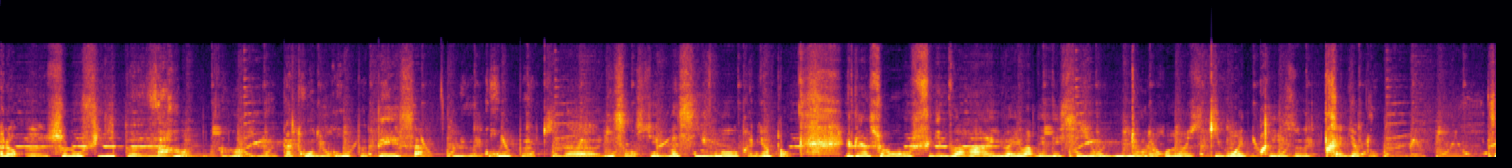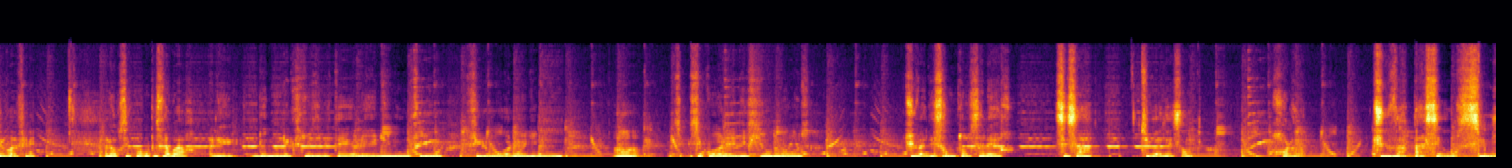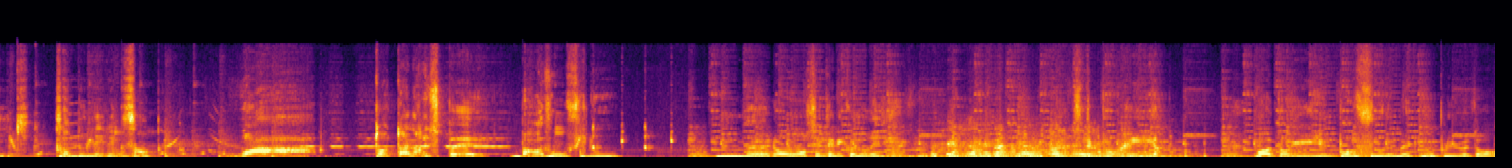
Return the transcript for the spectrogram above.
Alors, euh, selon Philippe Varin, hein, le patron du groupe PSA, le groupe qui va licencier massivement très bientôt, eh bien, selon Philippe Varin, il va y avoir des décisions douloureuses qui vont être prises très bientôt. C'est vrai, Philippe? Alors, c'est quoi? On peut savoir? Allez, donne-nous l'exclusivité. Allez, dis-nous, Philou, Philou, allez, dis-nous. Hein? C'est quoi les décisions douloureuses? Tu vas descendre ton salaire. C'est ça? Tu vas descendre? Oh là tu vas passer au SMIC pour donner l'exemple. Waouh Total respect Bravo, Filou Mais non, c'était des conneries. c'était pour rire. Bon, attends, il est pas fou, le mec non plus, attends.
